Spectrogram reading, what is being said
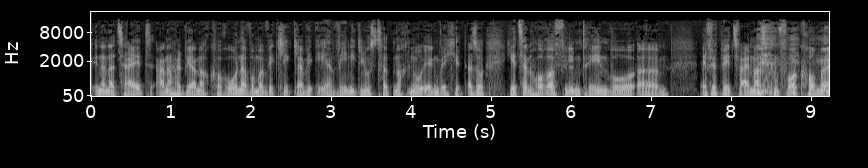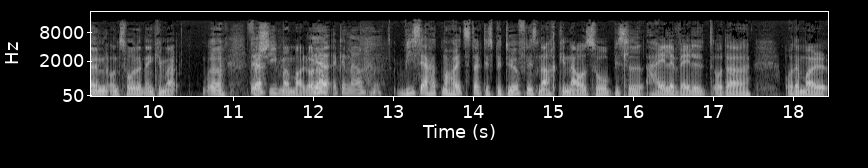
in einer Zeit, eineinhalb Jahre nach Corona, wo man wirklich, glaube ich, eher wenig Lust hat nach noch irgendwelche, also jetzt einen Horrorfilm drehen, wo ähm, FFP2-Masken vorkommen und so, da denke ich mir, äh, verschieben ja. wir mal, oder? Ja, genau. Wie sehr hat man heutzutage das Bedürfnis nach genau so ein bisschen heile Welt oder, oder mal,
